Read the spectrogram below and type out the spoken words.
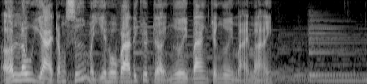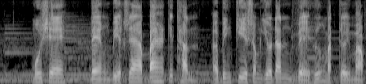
ở lâu dài trong xứ mà Jehovah Đức Chúa Trời ngươi ban cho ngươi mãi mãi. Môi-se bèn biệt ra ba cái thành ở bên kia sông Giô-đanh về hướng mặt trời mọc,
